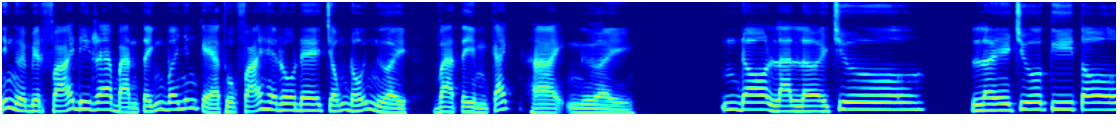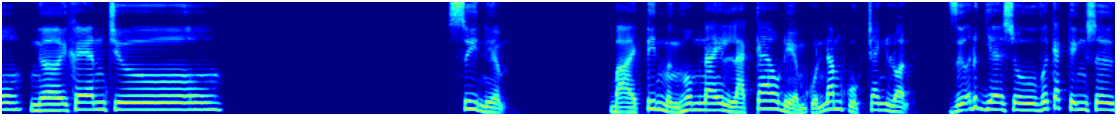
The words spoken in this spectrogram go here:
những người biệt phái đi ra bàn tính với những kẻ thuộc phái Herode chống đối người và tìm cách hại người. Đó là lời Chúa. Lạy Chúa Kitô, ngợi khen Chúa. Suy niệm Bài tin mừng hôm nay là cao điểm của năm cuộc tranh luận giữa Đức Giêsu với các kinh sư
